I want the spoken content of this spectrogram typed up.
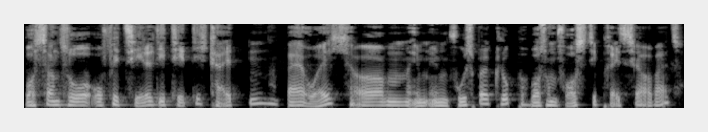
Was sind so offiziell die Tätigkeiten bei euch ähm, im, im Fußballclub? Was umfasst die Pressearbeit?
